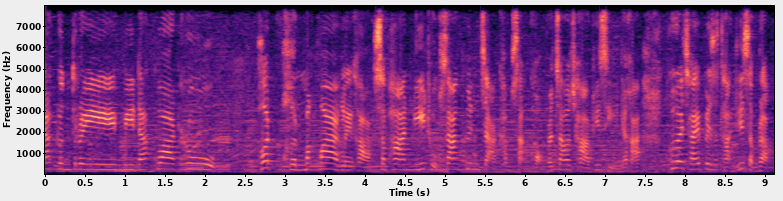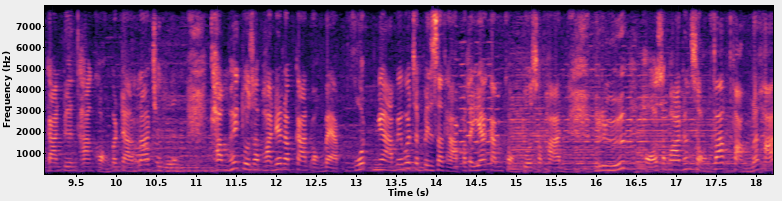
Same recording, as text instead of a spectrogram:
นักดนตรี มีนักวาดรูปเพลิดเพลินมาก ๆ เลยค่ะ สะพานนี้ถูกสร้างขึ้นจากคำสั่งของพระเจ้าชาวที่สีนะคะ เพื่อใช้เป็นสถานที่สำหรับการเดินทางของบรรดาราชวงศ์ทำให้ตัวสะพานได้รับการออกแบบงดงาม ไม่ว่าจะเป็นสถาปัตยกรรมของตัวสะพาน หรือหอสะพานทั้งสองฝากฝั่งนะคะ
